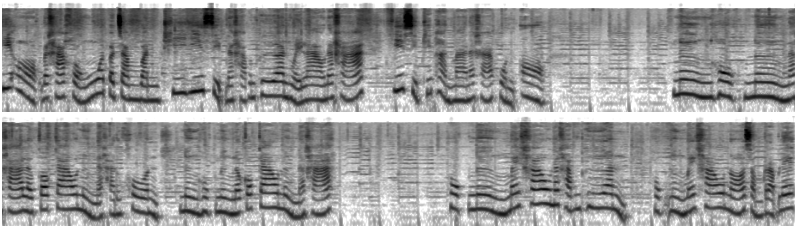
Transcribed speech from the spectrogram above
ที่ออกนะคะของงวดประจำวันที่ 20 นะคะเพื่อนๆหวยลาวนะคะ 20 ที่ผ่านมานะคะ ผลออก 161 นะคะ แล้วก็ 91 นะคะ ทุกคน 161 แล้วก็ 91 นะคะ 61 ไม่เข้านะคะเพื่อนๆ61 ไม่เข้าเนาะสำหรับเลข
